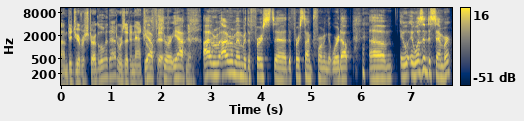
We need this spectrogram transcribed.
um, did you ever struggle with that or was it a natural yeah, fit? for sure. Yeah, Yeah. I, rem- I remember the first uh, the first time performing at Word Up. Um, it, it was in December.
